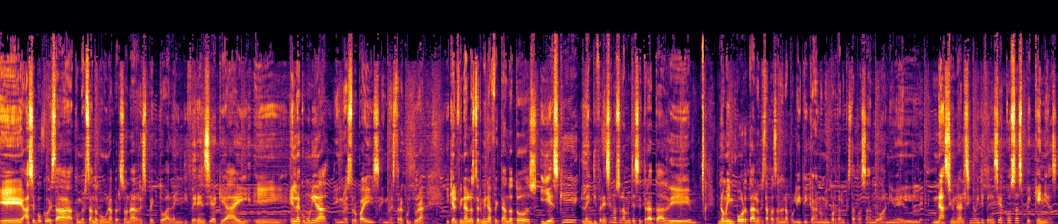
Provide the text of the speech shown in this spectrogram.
Eh, hace poco estaba conversando con una persona respecto a la indiferencia que hay eh, en la comunidad, en nuestro país, en nuestra cultura y que al final nos termina afectando a todos. Y es que la indiferencia no solamente se trata de no me importa lo que está pasando en la política, no me importa lo que está pasando a nivel nacional, sino indiferencia a cosas pequeñas.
